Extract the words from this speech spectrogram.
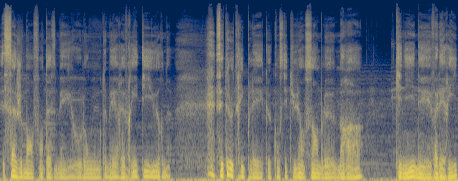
sagement fantasmée au long de mes rêveries diurnes, c'était le triplet que constituent ensemble Mara, Kinine et Valérie,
